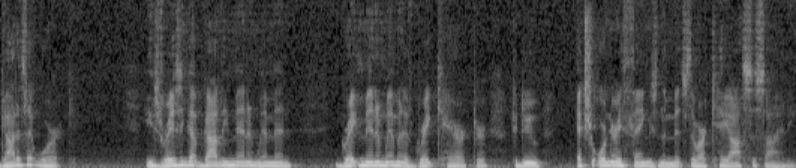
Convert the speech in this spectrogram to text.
God is at work. He's raising up godly men and women. great men and women of great character to do extraordinary things in the midst of our chaos society.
